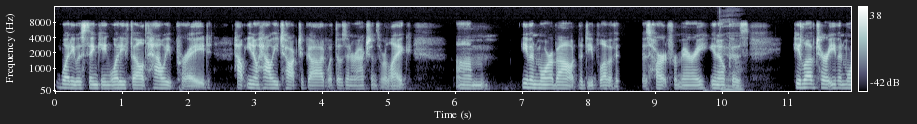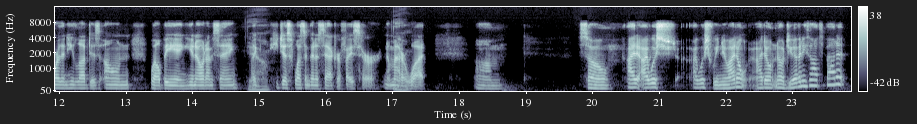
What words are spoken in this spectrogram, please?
what he was thinking, what he felt, how he prayed, how you know how he talked to God, what those interactions were like. Um, even more about the deep love of his heart for Mary, you know, because yeah. he loved her even more than he loved his own well-being. You know what I'm saying? Yeah. Like he just wasn't going to sacrifice her, no matter yeah. what. Um, so I, I wish I wish we knew. I don't I don't know. Do you have any thoughts about it?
